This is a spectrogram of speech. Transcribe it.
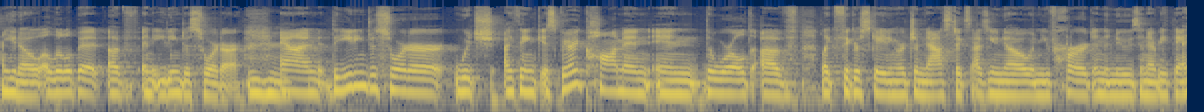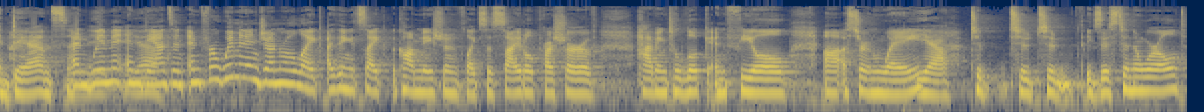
you know a little bit of an eating disorder and the eating disorder which i think is very common in the world of like figure skating or gymnastics as you know and you've heard in the news and everything And dance and, and- women and yeah. dance and, and for women in general like i think it's like a combination of like societal pressure of having to look and feel uh, a certain way Yeah. to to to exist in the world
